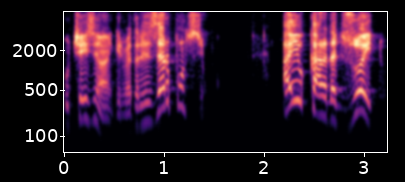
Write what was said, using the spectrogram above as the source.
o Chase Young. Ele vai trazer 0,5. Aí o cara da 18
